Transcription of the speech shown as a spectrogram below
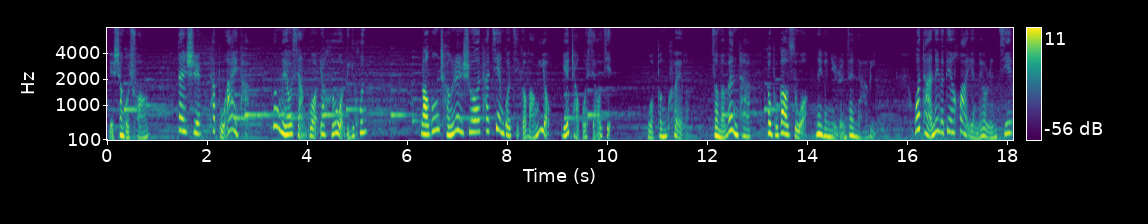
也上过床。但是他不爱他，更没有想过要和我离婚。老公承认说他见过几个网友，也找过小姐。我崩溃了，怎么问他都不告诉我那个女人在哪里。我打那个电话也没有人接。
